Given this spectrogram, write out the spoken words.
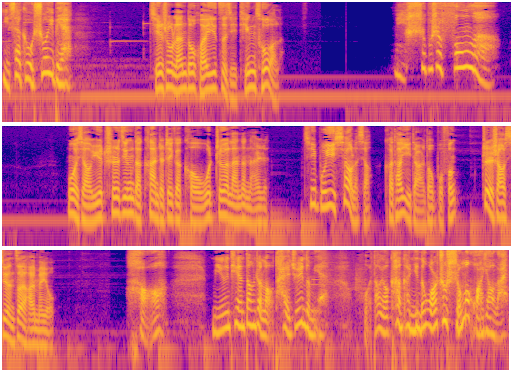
你再给我说一遍。秦淑兰都怀疑自己听错了。你是不是疯了？莫小鱼吃惊的看着这个口无遮拦的男人，戚不义笑了笑，可他一点都不疯，至少现在还没有。好，明天当着老太君的面，我倒要看看你能玩出什么花样来。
